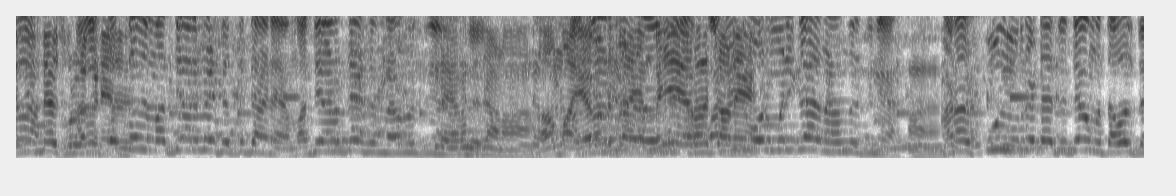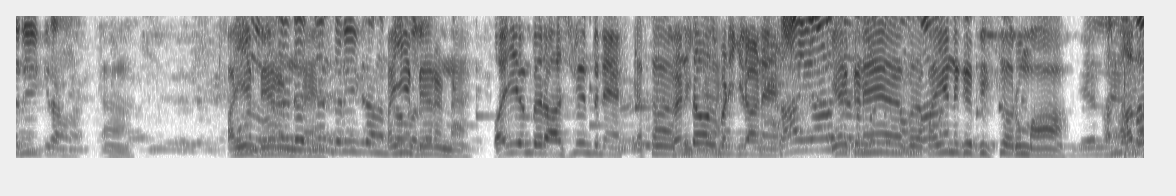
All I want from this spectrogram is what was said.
எதுவுமே சொல்ல கிடையாது. செத்தது மத்தியானமே செத்துட்டானே. மத்தியானத்தே செத்து இல்ல நடந்துருச்சுங்க இறந்துட்டானா? ஆமா இறந்துட்டான் என் பையன் இறந்துட்டானே. ஒரு மணிக்கெல்லாம் அது நடந்துருச்சுங்க. ஆ. ஆனா ஸ்கூல் விடுற டயத்துக்கு தான் அவங்க தகவல் தெரிவிக்கிறாங்க. ஆ. பையன் பேர் என்ன? தெரிவிக்கிறாங்க பையன் தகவல். பேர் என்ன? பையன் பேர் அஸ்விந்த்னே எத்தனாவது ரெண்டாவது படிக்கிறான்? ஏற்கனவே பையனுக்கு பிக்ஸ் வருமா? அதான்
